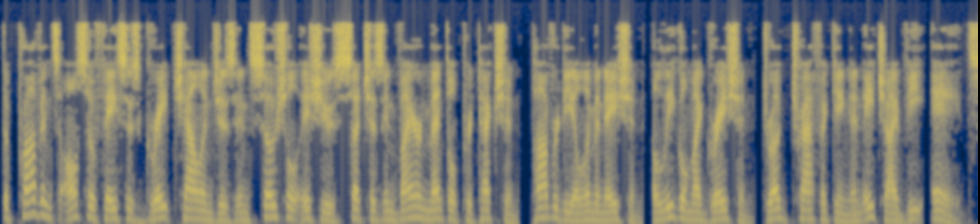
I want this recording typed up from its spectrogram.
The province also faces great challenges in social issues such as environmental protection, poverty elimination, illegal migration, drug trafficking and HIV, AIDS.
